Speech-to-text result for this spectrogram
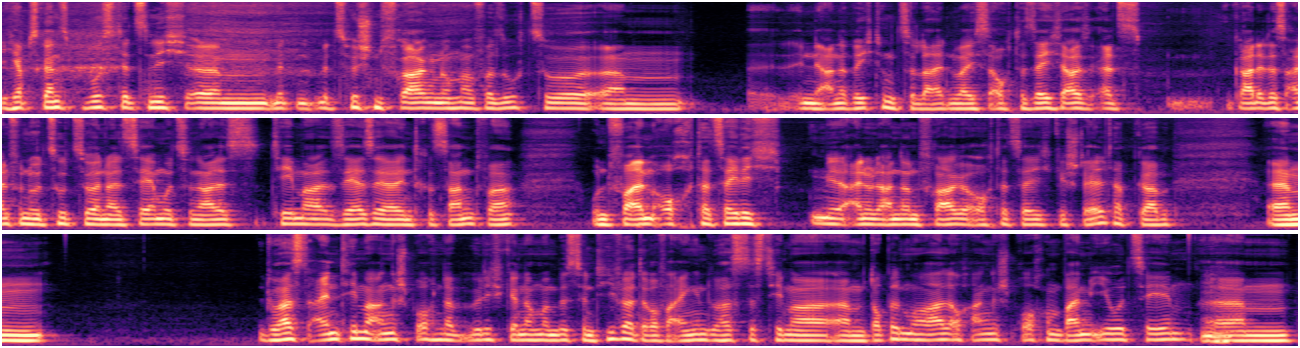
Ich habe es ganz bewusst jetzt nicht ähm, mit, mit Zwischenfragen nochmal versucht zu, ähm, in eine andere Richtung zu leiten, weil ich es auch tatsächlich als, als gerade das einfach nur zuzuhören als sehr emotionales Thema sehr, sehr interessant war und vor allem auch tatsächlich mir eine oder andere Frage auch tatsächlich gestellt habe, gab. Ähm, du hast ein Thema angesprochen, da würde ich gerne noch mal ein bisschen tiefer darauf eingehen. Du hast das Thema ähm, Doppelmoral auch angesprochen beim IOC. Mhm. Ähm,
